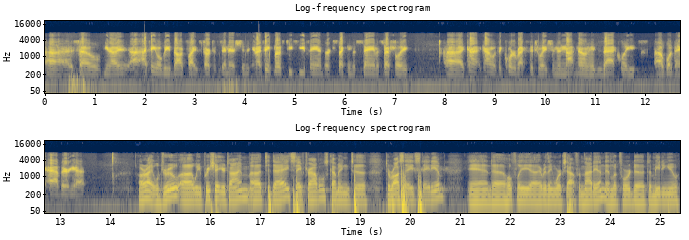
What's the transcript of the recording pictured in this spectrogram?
Uh, so, you know, I, I think it will be a dogfight start to finish. And, and I think most TCU fans are expecting the same, especially uh, kind, of, kind of with the quarterback situation and not knowing exactly uh, what they have there yet. All right. Well, Drew, uh, we appreciate your time uh, today. Safe travels coming to, to Ross-Ade Stadium and uh, hopefully uh, everything works out from that end and look forward to, to meeting you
